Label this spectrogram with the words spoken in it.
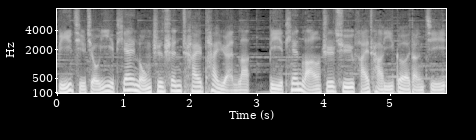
比起九翼天龙之身差太远了，比天狼之躯还差一个等级。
